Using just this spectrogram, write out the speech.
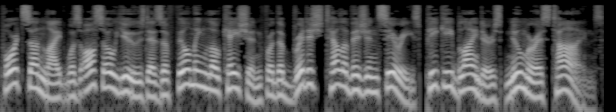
Port Sunlight was also used as a filming location for the British television series Peaky Blinders numerous times.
